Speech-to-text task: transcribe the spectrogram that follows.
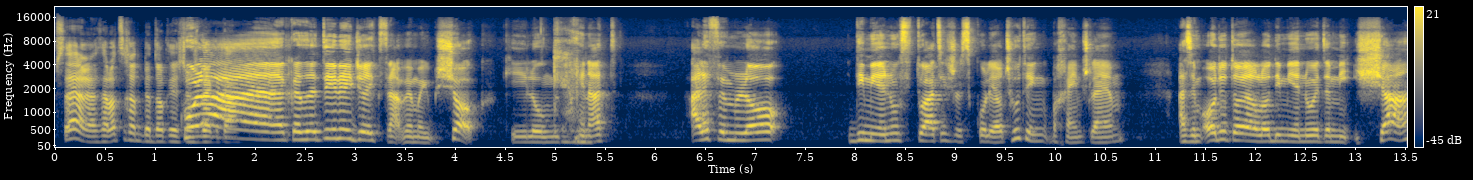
בסדר, אתה לא צריך להיות גדול כדי לשחק אותה. כולה כזה טינאייג'רית קטנה, והם היו בשוק. כאילו, מבחינת, א', הם לא דמיינו סיטואציה של schoolyard shooting בחיים שלהם, אז הם עוד יותר לא דמיינו את זה מאישה,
